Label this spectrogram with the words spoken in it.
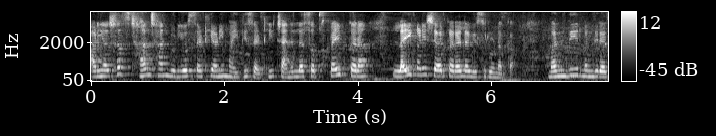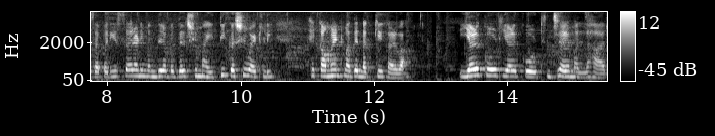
आणि अशाच छान छान व्हिडिओजसाठी आणि माहितीसाठी चॅनलला सबस्क्राईब करा लाईक आणि शेअर करायला विसरू नका. मंदिर मंदिराचा परिसर आणि मंदिराबद्दलची माहिती कशी वाटली हे कमेंटमध्ये नक्की कळवा. येळकोट येळकोट जय मल्हार.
